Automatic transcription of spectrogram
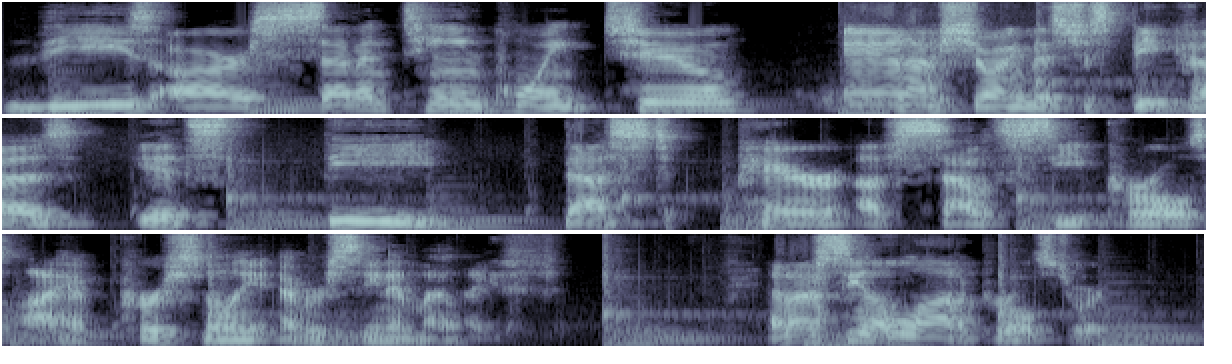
These are 17.2, and I'm showing this just because it's the best pair of South Sea pearls I have personally ever seen in my life. And I've seen a lot of pearls, Jordan.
